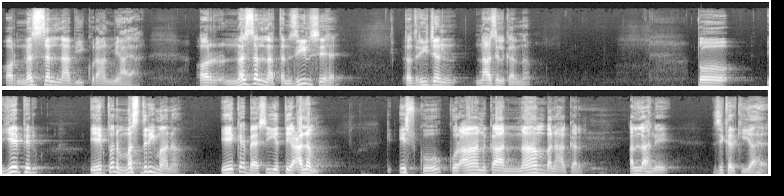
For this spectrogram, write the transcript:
اور نزلنا بھی قرآن میں آیا ہے۔ اور نزلنا تنزیل سے ہے تدریجن نازل کرنا۔ تو یہ پھر ایک تو نا مصدری معنی، ایک ہے بحثیت علم، کہ اس کو قرآن کا نام بنا کر اللہ نے ذکر کیا ہے۔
